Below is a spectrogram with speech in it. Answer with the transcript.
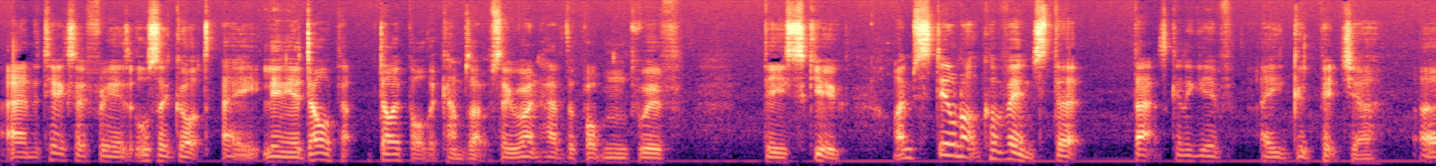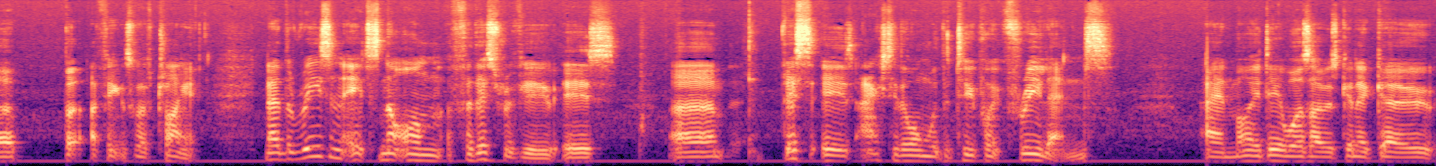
and the TX03 has also got a linear dipole that comes up so we won't have the problems with the skew. I'm still not convinced that that's going to give a good picture uh, but I think it's worth trying it. Now the reason it's not on for this review is um, this is actually the one with the 2.3 lens and my idea was I was going to go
